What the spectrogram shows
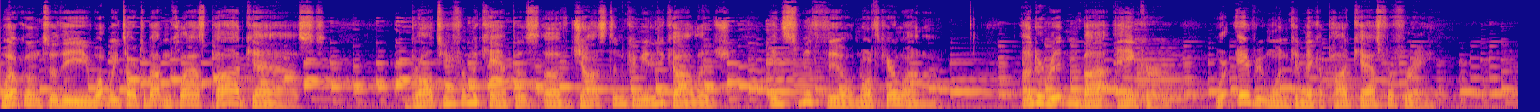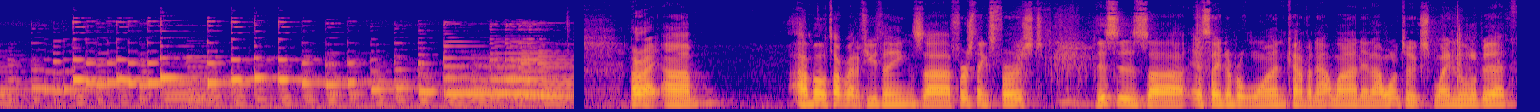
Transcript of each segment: Welcome to the What We Talked About in Class podcast, brought to you from the campus of Johnston Community College in Smithfield, North Carolina. Underwritten by Anchor, where everyone can make a podcast for free. All right. Um, I'm going to talk about a few things. Uh, first things first, this is uh, essay number one, kind of an outline, and I wanted to explain it a little bit.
